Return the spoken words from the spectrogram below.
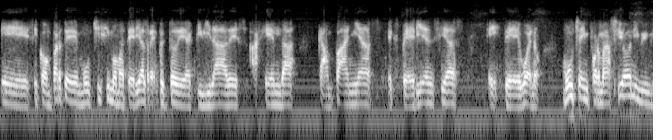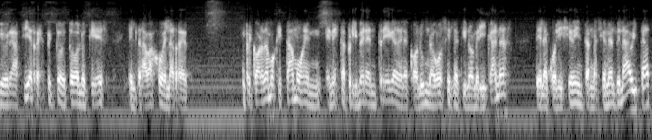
eh, se comparte muchísimo material respecto de actividades, agendas, campañas, experiencias, este, bueno, mucha información y bibliografía respecto de todo lo que es el trabajo de la red. Recordamos que estamos en, en esta primera entrega de la columna Voces Latinoamericanas de la Coalición Internacional del Hábitat,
